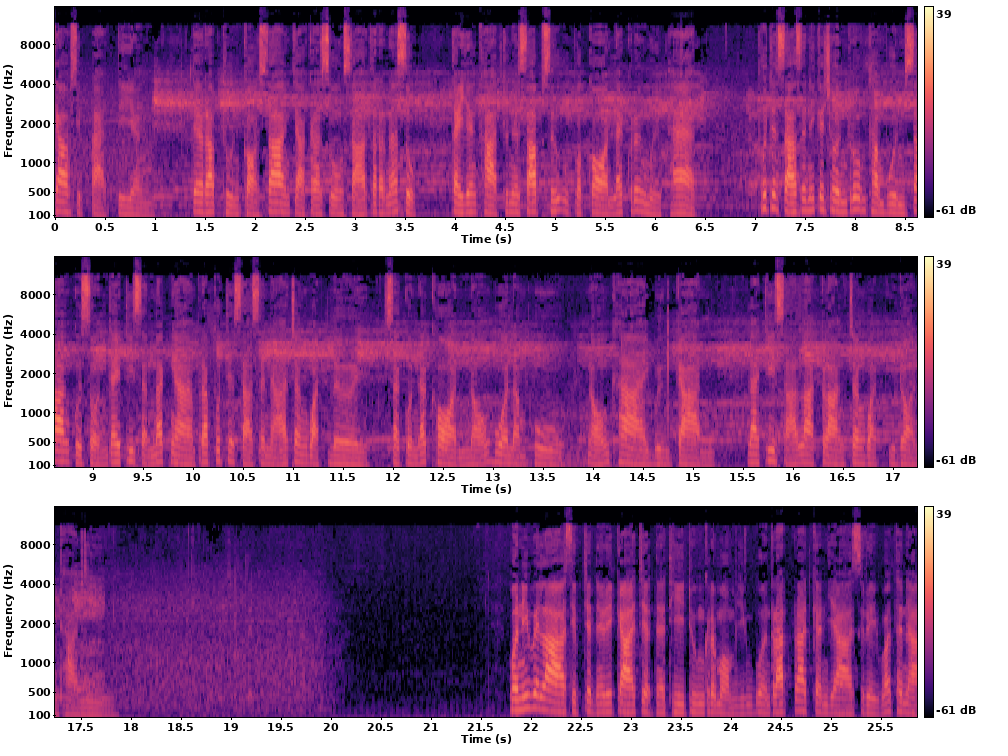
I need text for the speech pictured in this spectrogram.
298 เตียง ได้รับทุนก่อสร้างจากกระทรวงสาธารณสุข แต่ยังขาดทุนทรัพย์ซื้ออุปกรณ์และเครื่องมือแพทย์ พุทธศาสนิกชนร่วมทำบุญสร้างกุศลได้ที่สำนักงานพระพุทธศาสนาจังหวัดเลย สกลนคร หนองบัวลำพู หนองคาย บึงกาฬ และที่ศาลากลางจังหวัดอุดรธานี วันนี้เวลา 17นาฬิกา7นาทีทุนกระหม่อมหญิงบวนรัตนราชกัญญาสิริวัฒนา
